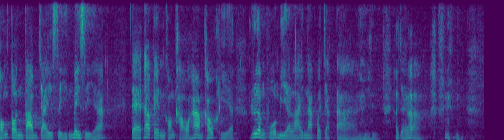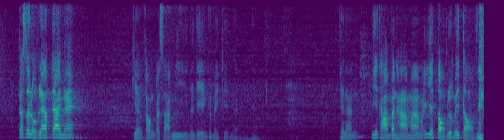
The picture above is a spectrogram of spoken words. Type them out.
ของตนตามใจศีลไม่เสีย แต่ถ้าเป็นของเขาห้ามเขาเคลียเรื่องผัวเมียร้ายนักประจักตา เข้าใจว่าก็สรุปแล้วได้ไหมเกี่ยวข้องกับสามีนั่นเองก็ไม่เกี่ยวกันฉะนั้นนี่ถามปัญหามาไม่จะตอบหรือไม่ตอบนี่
